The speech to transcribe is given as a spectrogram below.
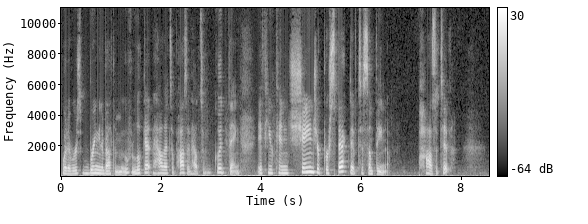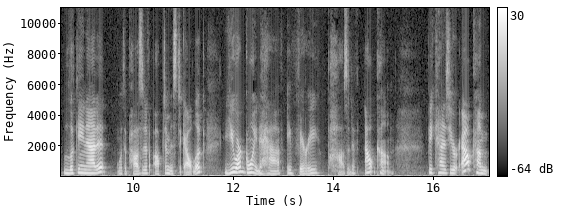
whatever's bringing about the move. Look at how that's a positive, how it's a good thing. If you can change your perspective to something positive, looking at it with a positive, optimistic outlook, you are going to have a very positive outcome because your outcome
